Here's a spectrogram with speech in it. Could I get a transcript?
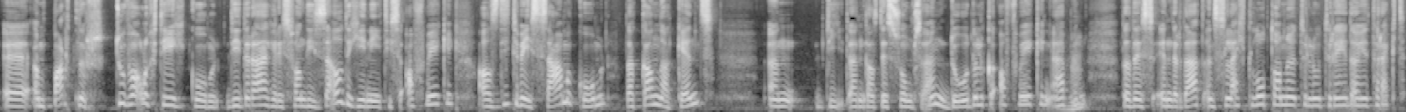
eh, een partner toevallig tegenkomen die drager is van diezelfde genetische afwijking, als die twee samenkomen, dan kan dat kind en, die, en dat is soms hè, een dodelijke afwijking hebben. Dat is inderdaad een slecht lot dan uit de loterij dat je trekt.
